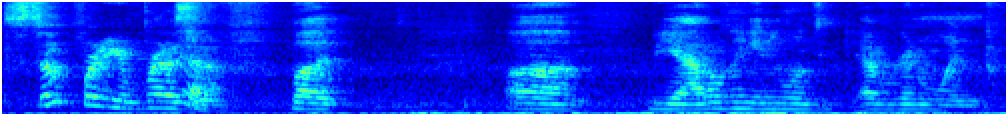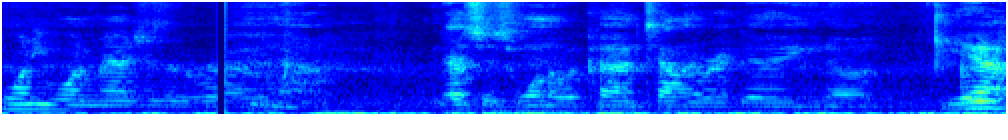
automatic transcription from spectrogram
Still pretty impressive. but um, yeah, I don't think anyone's ever gonna win twenty-one matches in a row. Nah. That's just one of a kind talent right there, you know. Yeah.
